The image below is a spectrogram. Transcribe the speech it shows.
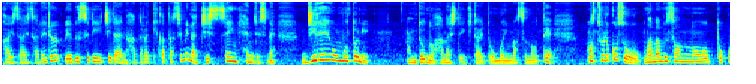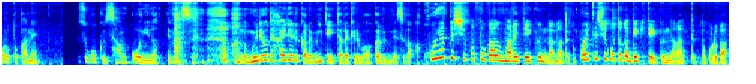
開催される Web3 時代の働き方セミナー実践編ですね。事例をもとにどんどん話していきたいと思いますので、まあ、それこそ学さんのところとかねすごく参考になってます あの無料で入れるから見ていただければ分かるんですがこうやって仕事が生まれていくんだなとかこうやって仕事ができていくんだなってところが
